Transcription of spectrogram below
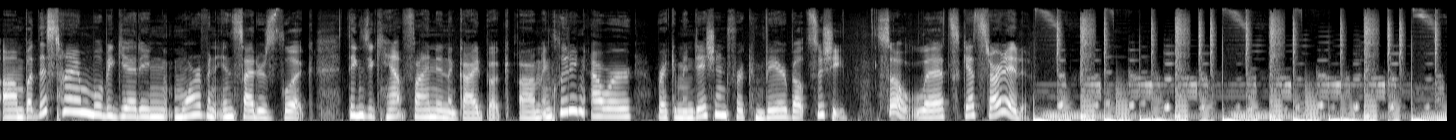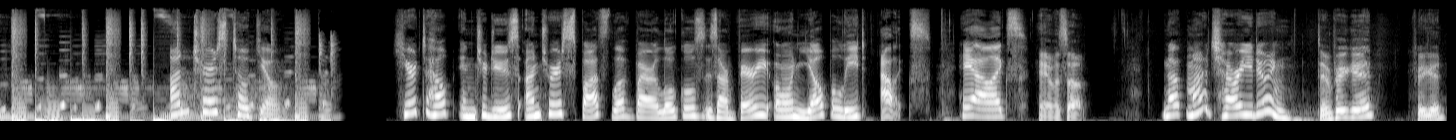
Um, but this time we'll be getting more of an insider's look, things you can't find in a guidebook, um, including our recommendation for conveyor belt sushi. So let's get started. Untourist Tokyo. Here to help introduce untourist spots loved by our locals is our very own Yelp elite, Alex. Hey, Alex. Hey, what's up? Not much. How are you doing? Doing pretty good. Pretty good.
